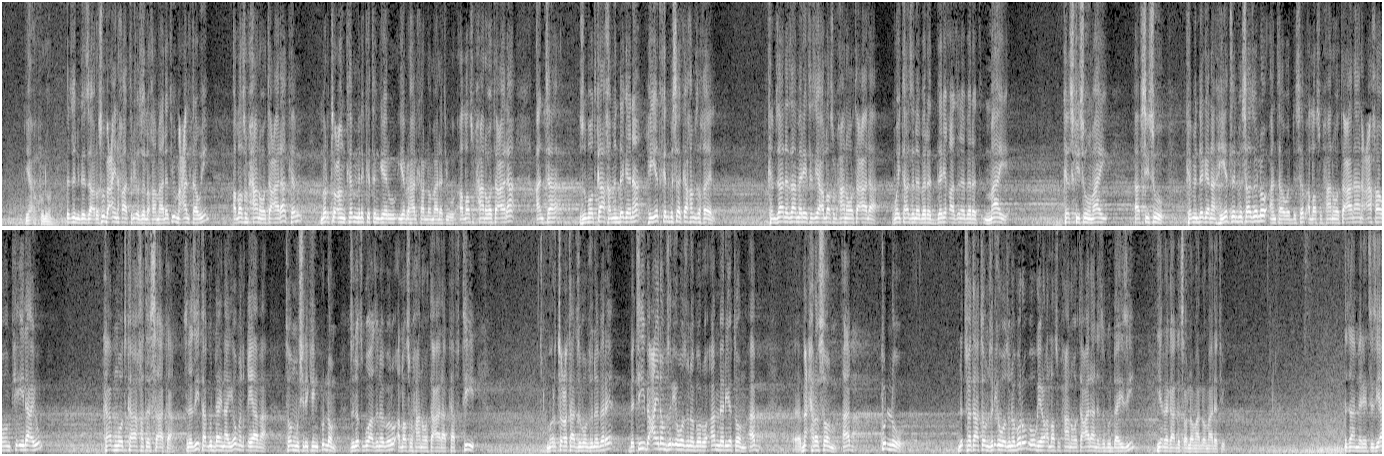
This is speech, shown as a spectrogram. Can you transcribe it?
ያእኩሉን እዚ ንገዛእ ርእሱ ብዓይንኻ ትሪኦ ዘለኻ ማለት እዩ መዓልታዊ ኣላ ስብሓን ወተዓላ ከም መርትዖን ከም ምልክትን ገይሩ የብርሃልካ ኣሎ ማለት እዩ ኣላ ስብሓን ወተዓላ ኣንታ ዝሞትካ ከም እንደገና ህየት ከልብሰካ ከም ዝኽእል ከምዛ ነዛ መሬት እዚኣ ኣላ ስብሓን ወተዓላ ሞይታ ዝነበረት ደሪቓ ዝነበረት ማይ ከስኪሱ ማይ ኣፍሲሱ ከም እንደገና ህየት ዘልብሳ ዘሎ ኣንታ ወዲ ሰብ ኣላ ስብሓን ወተዓላ ንዓኻ ውን ክኢላ እዩ ካብ ሞት ከኣ ከተሳኣካ ስለዚ እታ ጉዳይ ናይ ዮም ኣልቅያማ እቶም ሙሽርኪን ኩሎም ዝነጽግዋ ዝነበሩ ኣላ ስብሓን ወተዓላ ካብቲ መርትዖታት ዝቦም ዝነበረ በቲ ብዓይኖም ዝርእዎ ዝነበሩ ኣብ መሬቶም ኣብ ማሕረሶም ኣብ ኩሉ ንጥፈታቶም ዝርእዎ ዝነበሩ ብኡ ገይሩ ኣላ ስብሓን ወተዓላ ነዚ ጉዳይ እዙ የረጋግጸሎም ኣሎ ማለት እዩ እዛ መሬት እዚኣ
